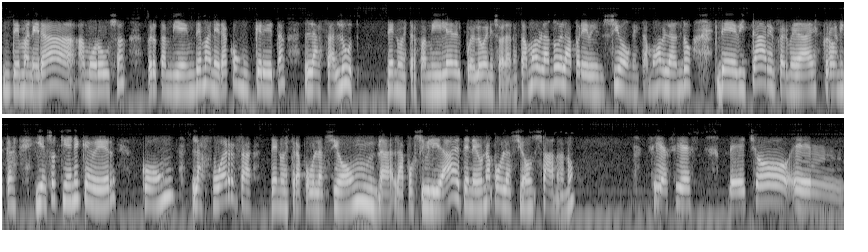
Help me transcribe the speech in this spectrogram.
de manera amorosa, pero también de manera concreta la salud de nuestra familia y del pueblo venezolano. Estamos hablando de la prevención, estamos hablando de evitar enfermedades crónicas y eso tiene que ver con la fuerza de nuestra población, la, la posibilidad de tener una población sana, ¿no? Sí, así es. De hecho, eh,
